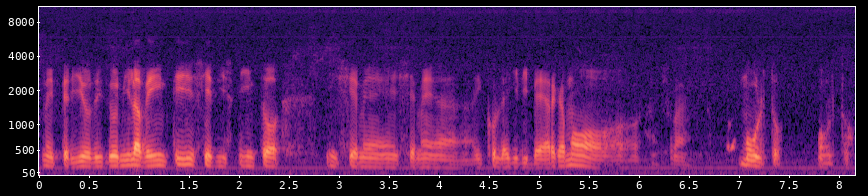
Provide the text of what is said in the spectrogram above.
nel periodo del 2020, si è distinto insieme, insieme ai colleghi di Bergamo, insomma, molto, molto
